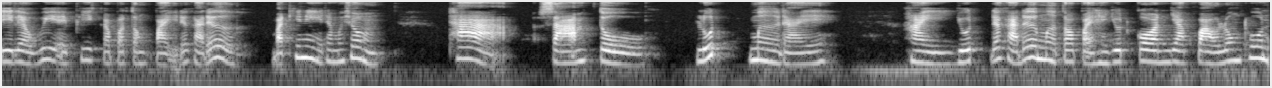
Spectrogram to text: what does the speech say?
ติแล้ว VIP ก็บ่ต้องไปเด้อค่ะเด้อบัดที่นี่ท่านผู้ชม ถ้าสามตัวลุดมือใดให้หยุดเด้อค่ะเด้อมือต่อไปให้หยุดก่อนอย่าเป่าลงทุน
